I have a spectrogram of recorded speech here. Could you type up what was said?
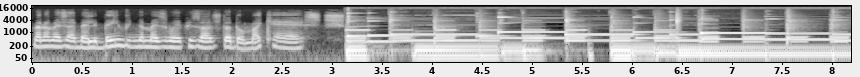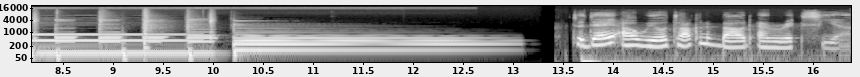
meu nome é Isabelle e bem-vinda a mais um episódio do DombaCast. Today I will talk about anorexia.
